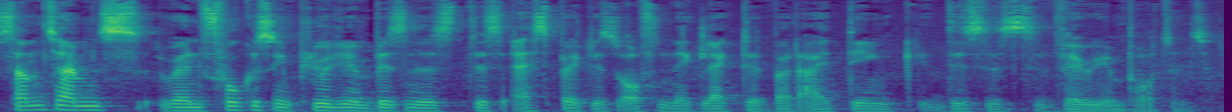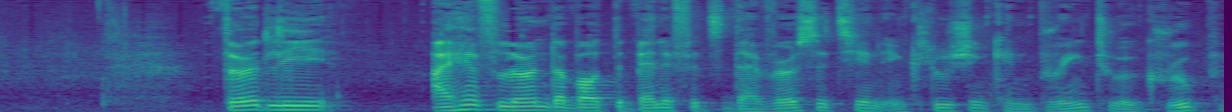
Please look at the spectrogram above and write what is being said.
Sometimes, when focusing purely on business, this aspect is often neglected, but I think this is very important. Thirdly, I have learned about the benefits diversity and inclusion can bring to a group,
